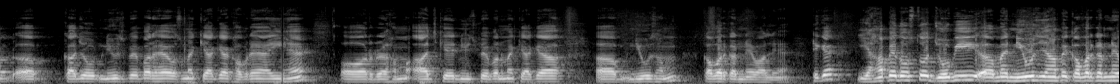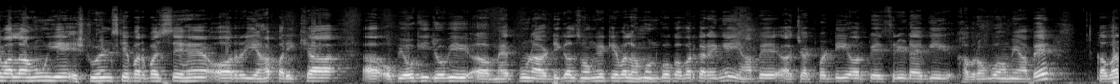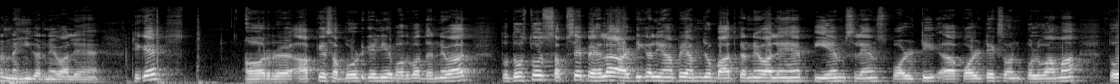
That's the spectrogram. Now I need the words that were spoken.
का जो न्यूज़पेपर है, उसमें क्या क्या खबरें आई हैं और हम आज के न्यूज़पेपर में क्या क्या न्यूज़ हम कवर करने वाले हैं ठीक है? यहाँ पे दोस्तों जो भी अ, मैं न्यूज़ यहाँ पे कवर करने वाला हूँ ये स्टूडेंट्स के पर्पज़ से हैं और यहाँ परीक्षा उपयोगी जो भी महत्वपूर्ण आर्टिकल्स होंगे केवल हम उनको कवर करेंगे। यहाँ पे चटपटी और पेज थ्री टाइप की खबरों को हम यहाँ पे कवर नहीं करने वाले हैं ठीक है? और आपके सपोर्ट के लिए बहुत बहुत धन्यवाद। तो दोस्तों सबसे पहला आर्टिकल यहाँ पे हम जो बात करने वाले हैं PM slams polity politics on Pulwama तो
